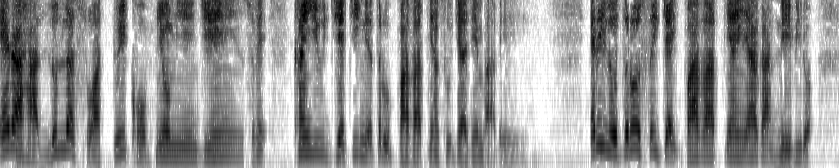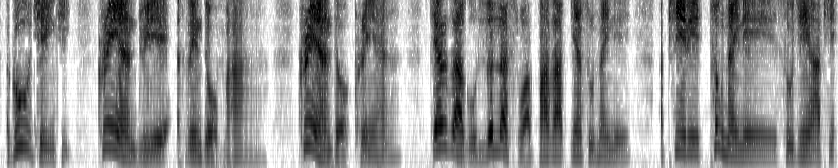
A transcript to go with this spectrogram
အဲ့ဒါဟာလွတ်လပ်စွာတွေးခေါ်မျှော်မြင်ခြင်းဆိုတဲ့ခံယူချက်ကြီးနဲ့သူတို့ဘာသာပြန်ဆိုကြခြင်းပါပဲ အဲ့ဒီလိုသူတို့စိတ်ကြိုက်ဘာသာပြန်ရကနေပြီးတော့အခုအချိန်ထိခရိယန်တွေရဲ့အသင်းတော်မှာခရိယန်တော်ခရိယန်ကျမ်းစာကိုလွတ်လပ်စွာဘာသာပြန်ဆိုနိုင်တယ်အဖြေတွေထုတ်နိုင်တယ်ဆိုခြင်းအဖြစ်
